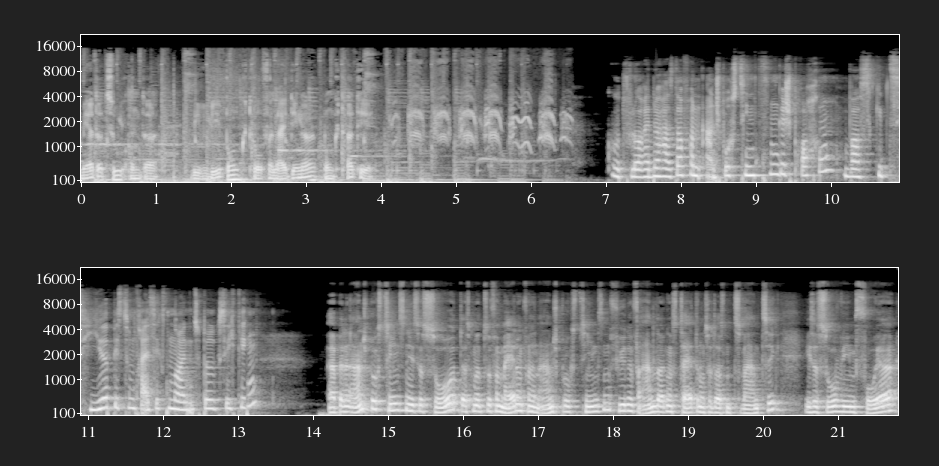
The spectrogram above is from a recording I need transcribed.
Mehr dazu unter www.hoferleidinger.at. Gut, Florian, du hast auch von Anspruchszinsen gesprochen. Was gibt es hier bis zum 30.09. zu berücksichtigen? Äh, bei den Anspruchszinsen ist es so, dass man zur Vermeidung von den Anspruchszinsen für den Veranlagungszeitraum 2020 ist es so wie im Vorjahr,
